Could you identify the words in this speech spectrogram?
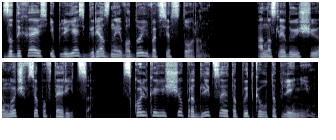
задыхаясь и плюясь грязной водой во все стороны. А на следующую ночь все повторится. Сколько еще продлится эта пытка утоплением?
